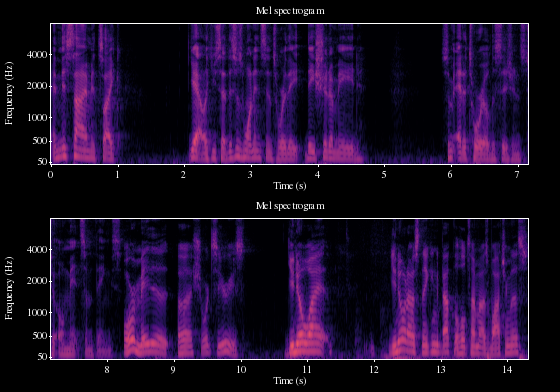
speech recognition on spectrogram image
and this time it's like, yeah, like you said, this is one instance where they they should have made some editorial decisions to omit some things. or made a, a short series. You know why? You know what I was thinking about the whole time I was watching this?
